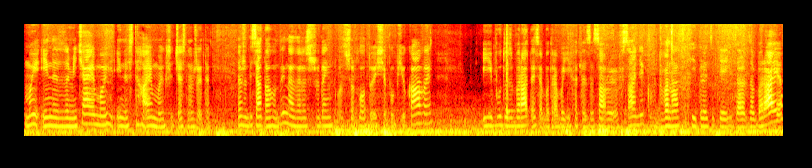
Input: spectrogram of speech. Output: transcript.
Ми і не замічаємо, і не встигаємо, якщо чесно, жити. Це вже 10 година, зараз швиденько з Шарлотою ще поп'ю кави. І буду збиратися, бо треба їхати за Сарою в садик. В 12.30 я її зараз забираю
